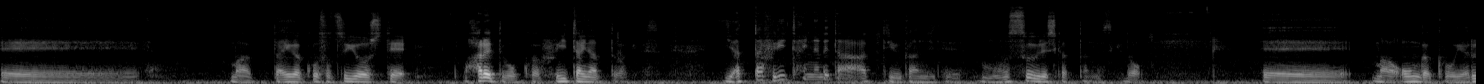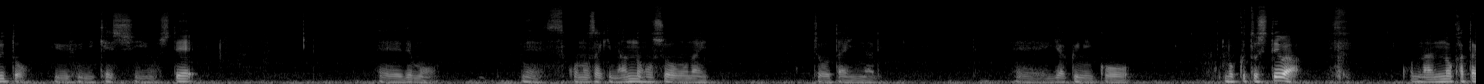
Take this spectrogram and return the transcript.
えーまあ大学を卒業して晴れて僕はフリーターになったわけです。やったフリーターになれたっていう感じでものすごい嬉しかったんですけど、えーまあ音楽をやるというふうに決心をして、えーでもねこの先何の保証もない状態になり、えー逆にこう僕としては何の肩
